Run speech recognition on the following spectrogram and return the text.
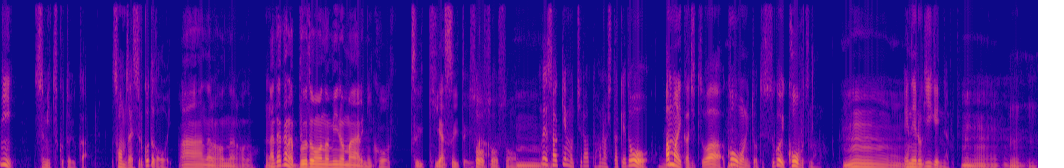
に住み着くというか存在することが多い。ああなるほどなるほど、うん。あだからブドウの実の周りにこうつきやすいというか。そうそうそう、うん。でさっきもちらっと話したけど、甘い果実は酵母にとってすごい好物なの、うーん。エネルギー源になる、うんうんうんうん。うんうん、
